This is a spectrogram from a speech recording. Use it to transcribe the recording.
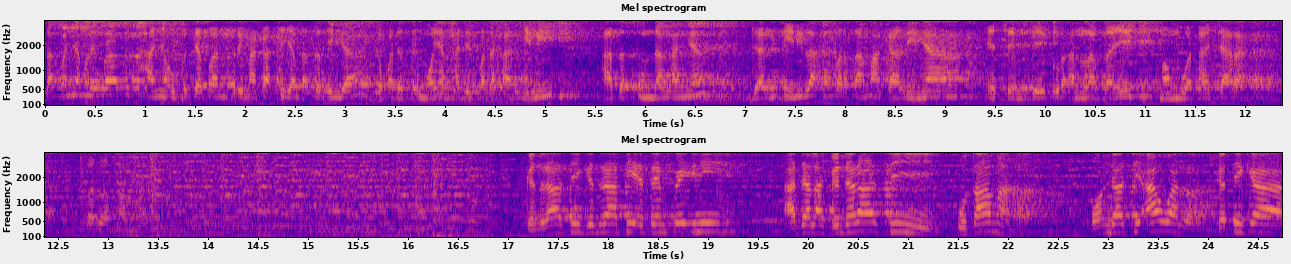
Tak panjang lebar, hanya ucapan terima kasih yang tak terhingga kepada semua yang hadir pada hari ini atas undangannya dan inilah pertama kalinya SMP Quran Labaik membuat acara perlepasan. Generasi-generasi SMP ini adalah generasi utama, pondasi awal ketika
